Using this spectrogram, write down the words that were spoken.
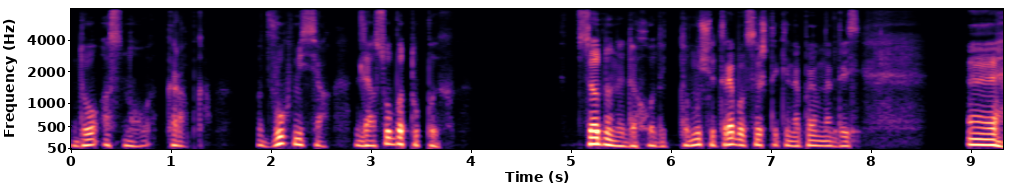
до основи. Крапка. В двох місцях для особо тупих. Все одно не доходить, тому що треба все ж таки, напевно, десь е,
